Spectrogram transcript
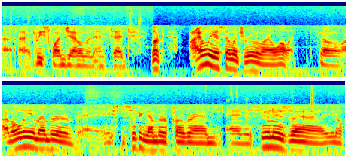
uh, at least one gentleman had said, "Look, I only have so much room in my wallet." So I'm only a member of a specific number of programs, and as soon as uh, you know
